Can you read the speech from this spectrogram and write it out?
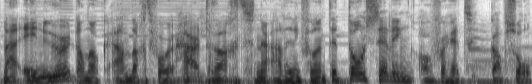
Na één uur dan ook aandacht voor haar dracht. Naar aanleiding van een tentoonstelling over het kapsel.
